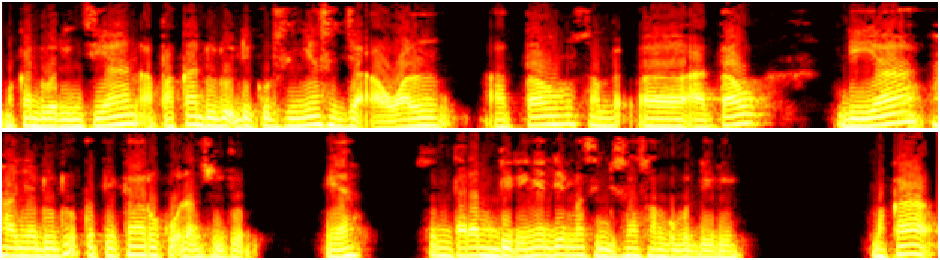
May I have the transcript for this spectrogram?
Maka dua rincian, apakah duduk di kursinya sejak awal atau sampai uh, atau dia hanya duduk ketika rukuk dan sujud, ya. Sementara berdirinya dia masih bisa sanggup berdiri. Maka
